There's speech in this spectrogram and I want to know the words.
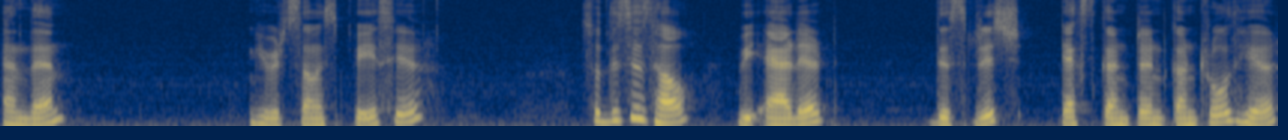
And then give it some space here. So this is how we added this rich text content control here.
